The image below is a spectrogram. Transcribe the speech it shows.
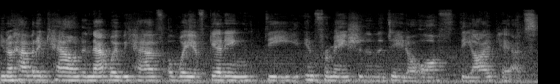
you know, have an account, and that way we have a way of getting the information and the data off the iPads.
